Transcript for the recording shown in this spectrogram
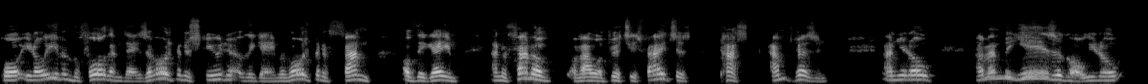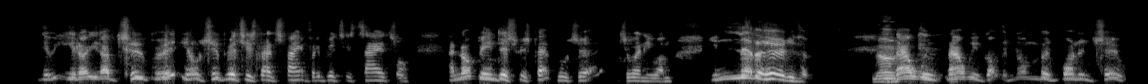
But, you know, even before them days, I've always been a student of the game. I've always been a fan of the game and a fan of, of our British fighters, past and present. And, you know, I remember years ago, you know, you you know, you'd have two, Brit, you know, two British lads fighting for the British title, and not being disrespectful to, to anyone, you never heard of them. No. Now we now we've got the number one and two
